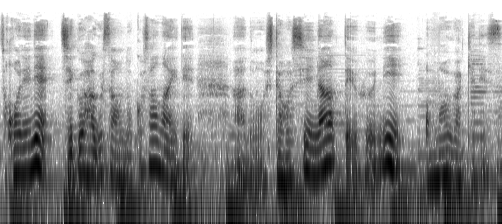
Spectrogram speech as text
そこにねちぐはぐさを残さないであのしてほしいなっていうふうに思うわけです。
